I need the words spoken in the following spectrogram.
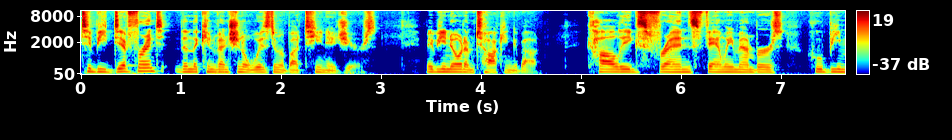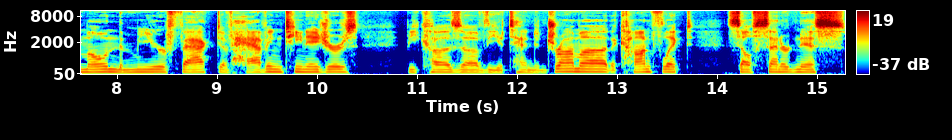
to be different than the conventional wisdom about teenage years. Maybe you know what I'm talking about. Colleagues, friends, family members who bemoan the mere fact of having teenagers because of the attendant drama, the conflict, self centeredness,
